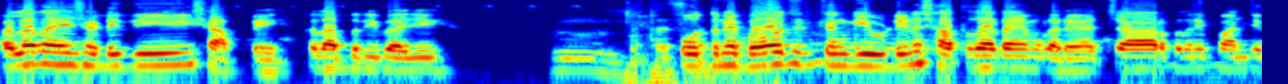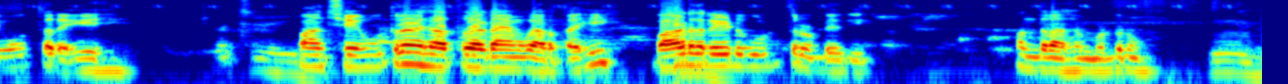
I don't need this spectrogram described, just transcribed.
ਪਹਿਲਾਂ ਤਾਂ ਇਹ ਛੱਡੀ ਦੀ ਛਾਪੇ ਕਲੱਬ ਦੀ ਬਾਜੀ। ਹੂੰ। ਉਹਦਨੇ ਬਹੁਤ ਚੰਗੀ ਉੱਡੀ ਨੇ 7 ਦਾ ਟਾਈਮ ਕਰਿਆ। 4 ਪਤਾ ਨਹੀਂ 5 ਕਬੂਤਰ ਹੈਗੇ ਸੀ। ਅੱਛਾ ਜੀ। 5-6 ਕਬੂਤਰਾਂ ਨੇ 7 ਦਾ ਟਾਈਮ ਕਰਤਾ ਸੀ। 62 ਰੇਡ ਕਬੂਤਰ ਉੱਡੇ ਦੀ 1500 ਮੁੱਢ ਨੂੰ। ਹੂੰ।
